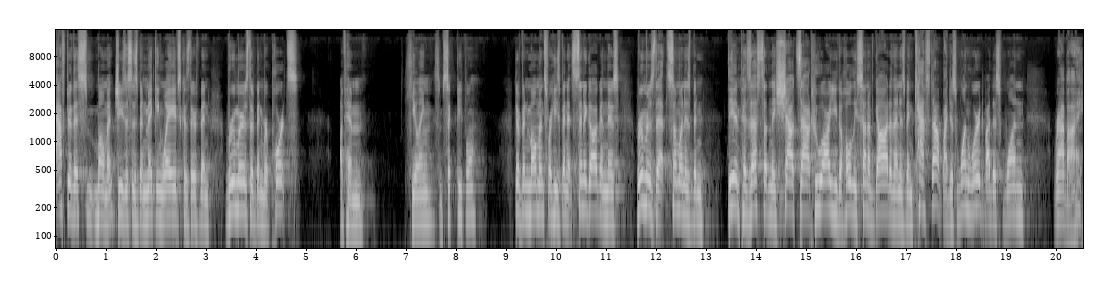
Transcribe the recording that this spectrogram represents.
After this moment, Jesus has been making waves because there have been rumors, there have been reports of him healing some sick people. There have been moments where he's been at synagogue and there's rumors that someone has been demon possessed, suddenly shouts out, Who are you, the Holy Son of God? and then has been cast out by just one word by this one rabbi.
